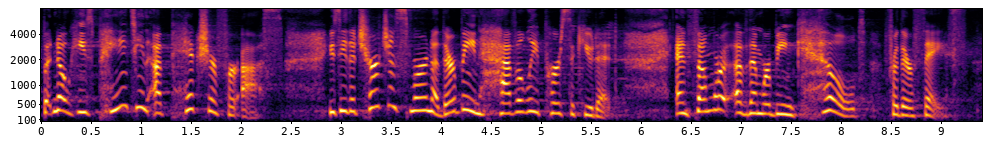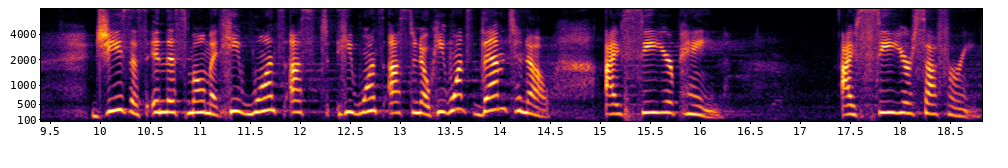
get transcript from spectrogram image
But no, he's painting a picture for us. You see, the church in Smyrna, they're being heavily persecuted, and some of them were being killed for their faith. Jesus, in this moment, he wants us to, he wants us to know, he wants them to know, I see your pain. I see your suffering.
